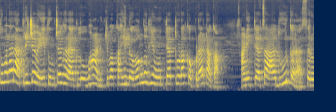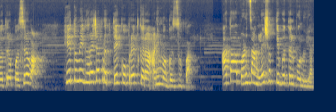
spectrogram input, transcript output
तुम्हाला रात्रीच्या वेळी तुमच्या घरात लोभाण किंवा काही लवंग घेऊन त्यात थोडा कपडा टाका. आणि त्याचा धूर करा सर्वत्र पसरवा. हे तुम्ही घराच्या प्रत्येक कोपऱ्यात करा आणि मगच झोपा. आता आपण चांगल्या शक्तीबद्दल बोलूयात.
